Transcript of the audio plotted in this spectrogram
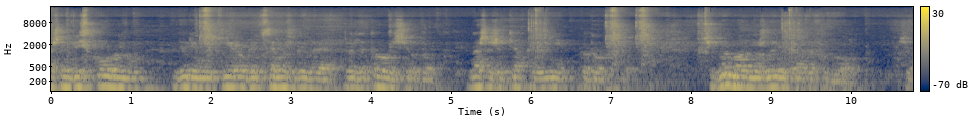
нашим військовим, людям, які роблять все можливе для того, щоб наше життя в країні продовжувалося. Щоб ми мали можливість грати футбол, щоб,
